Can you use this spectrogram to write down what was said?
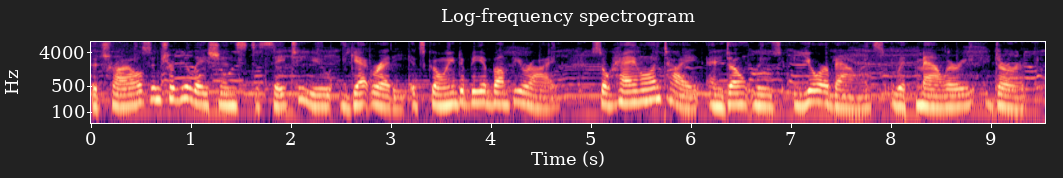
the trials and tribulations to say to you, get ready, it's going to be a bumpy ride. So hang on tight and don't lose your balance with Mallory Durick.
